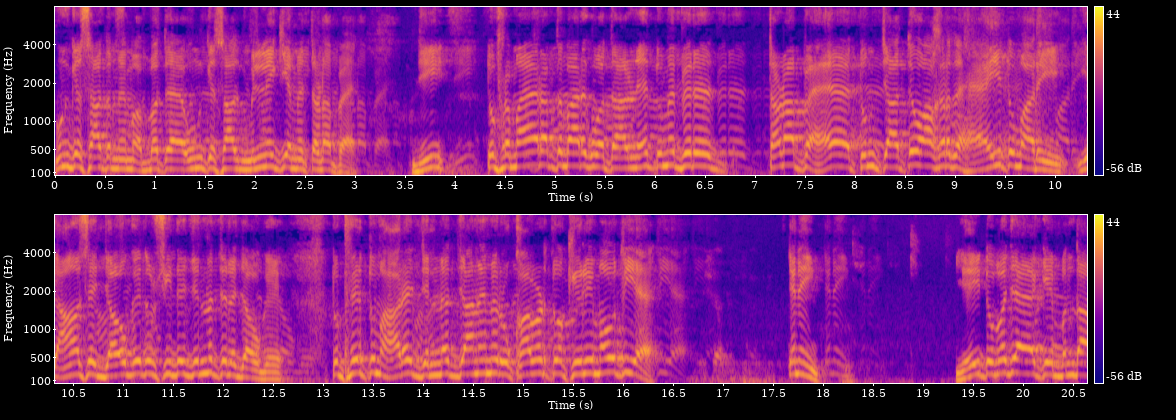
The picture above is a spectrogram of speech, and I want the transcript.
ان کے ساتھ ہمیں محبت ہے، ان کے ساتھ ملنے کی ہمیں تڑپ ہے۔ جی تو فرمایا رب تبارک و تعالی نے، تمہیں پھر تڑپ ہے، تم چاہتے ہو آخرت ہے ہی تمہاری۔ یہاں سے جاؤ گے تو سیدھے جنت چلے جاؤ گے۔ تو پھر تمہارے جنت جانے میں رکاوٹ تو اکیلی موت ہی ہے۔ کہ نہیں؟ یہی تو وجہ ہے کہ بندہ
